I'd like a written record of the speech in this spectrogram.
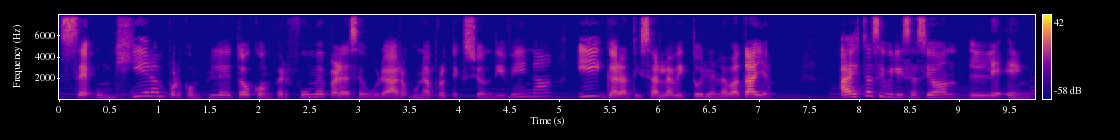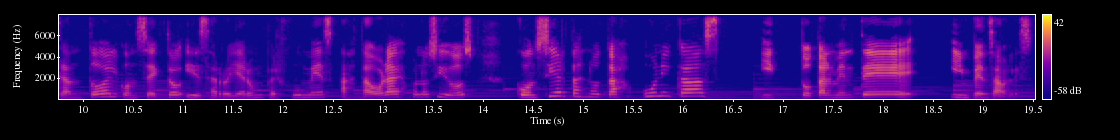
se ungieran por completo con perfume para asegurar una protección divina y garantizar la victoria en la batalla. A esta civilización le encantó el concepto y desarrollaron perfumes hasta ahora desconocidos con ciertas notas únicas y totalmente impensables.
